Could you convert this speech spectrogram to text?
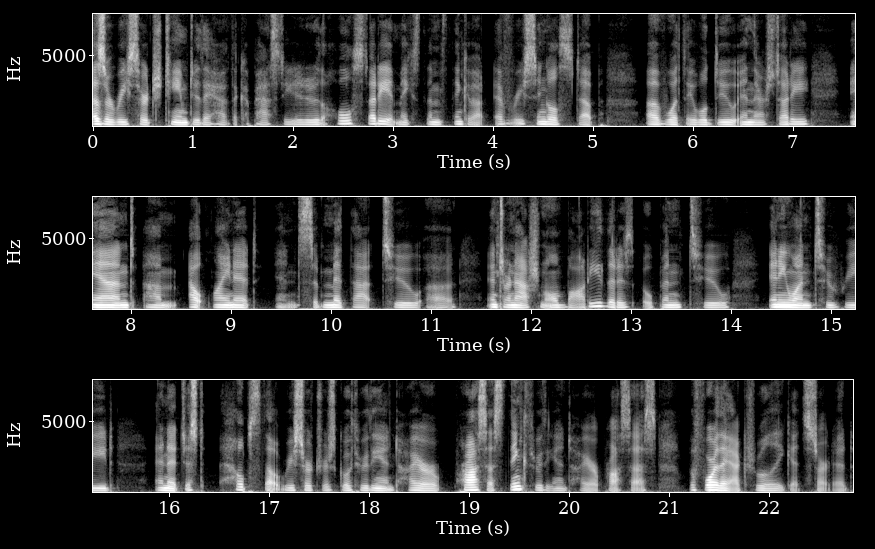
as a research team, do they have the capacity to do the whole study? It makes them think about every single step of what they will do in their study and um, outline it and submit that to an international body that is open to anyone to read. And it just helps the researchers go through the entire process, think through the entire process before they actually get started.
